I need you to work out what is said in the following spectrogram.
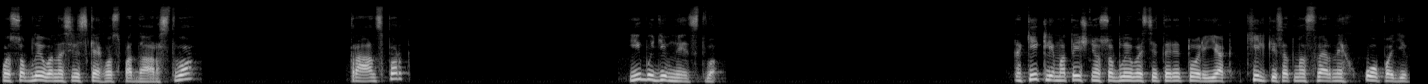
особливо на сільське господарство, транспорт і будівництво. Такі кліматичні особливості територій, як кількість атмосферних опадів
